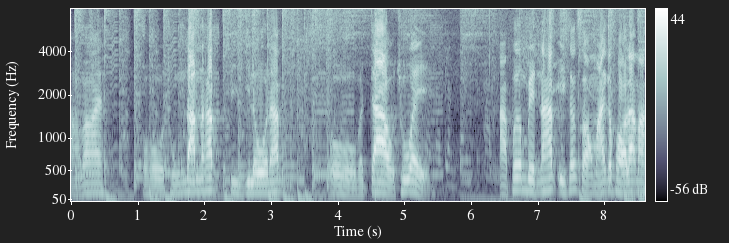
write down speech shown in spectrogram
อ่าว่าไง โอ้โหถุงดำนะครับ 4 กิโลนะครับ โอ้โหพระเจ้าช่วย อ่าเพิ่มเบ็ดนะครับ อีกสัก2ไม้ก็พอแล้วมา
